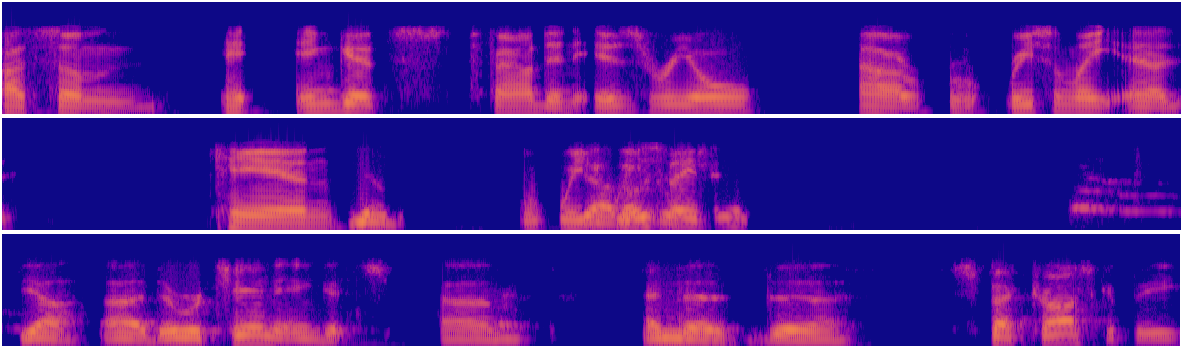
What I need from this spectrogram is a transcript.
uh, some ingots found in Israel uh, recently. Uh, can yeah. we, yeah, we say? Ten, yeah, uh, there were ten ingots, um, and the the spectroscopy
